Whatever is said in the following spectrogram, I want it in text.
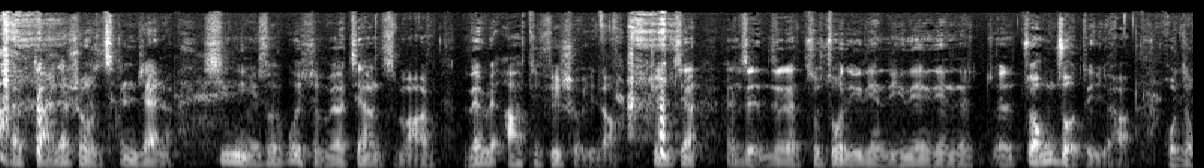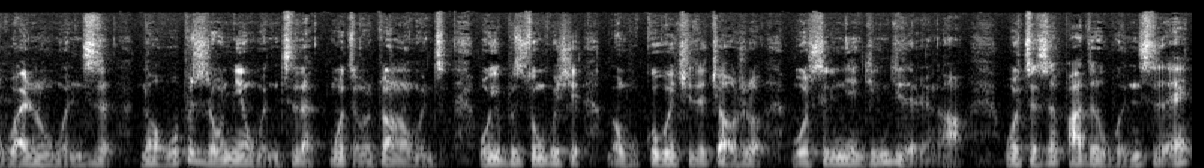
那讲的时候称赞了，心里面说为什么要这样子嘛？Very artificial，你知道，就是这样，这这个做做的有点有点点的呃装作的也好，或者玩弄文字。那我不是揉念文字的，我怎么装弄文字？我也不是中国系呃国文系的教授，我是个念经济的人啊。我只是把这个文字哎，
